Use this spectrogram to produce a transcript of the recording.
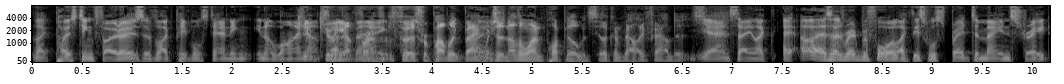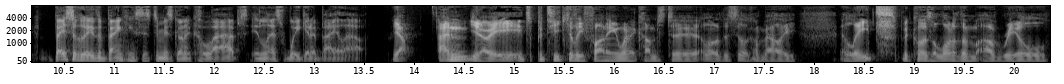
like posting photos of like people standing in a line outside queuing up front of First Republic Bank, which is another one popular with Silicon Valley founders. Yeah, and saying like, eh, oh, as I read before, like this will spread to Main Street. Basically, the banking system is going to collapse unless we get a bailout. Yeah. And, you know, it's particularly funny when it comes to a lot of the Silicon Valley elite because a lot of them are real.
